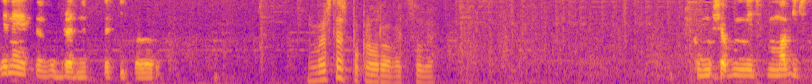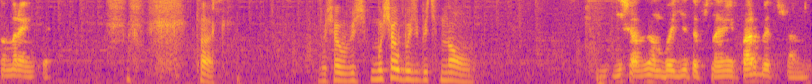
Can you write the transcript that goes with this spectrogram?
Ja nie jestem wybredny w kwestii koloru. Możesz też pokolorować sobie. Tylko musiałbym mieć magiczną rękę. Tak. Musiałbyś, musiałbyś być mną. Widzisz, a w zomboidzie to przynajmniej farbę trzeba mieć.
